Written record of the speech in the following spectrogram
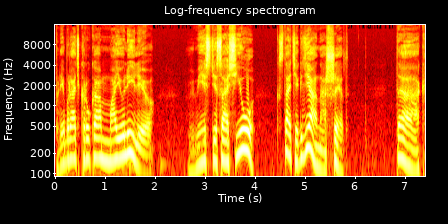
Прибрать к рукам мою лилию. Вместе со Сью? Кстати, где она, Шет? Так,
